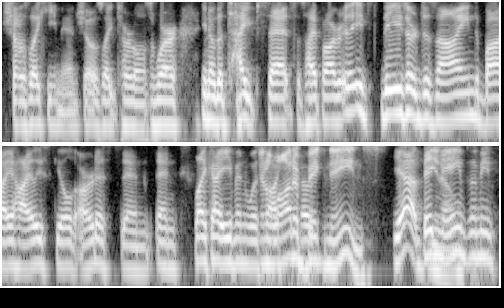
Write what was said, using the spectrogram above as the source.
shows like he-man shows like turtles where you know the type sets the typography it's, these are designed by highly skilled artists and and like i even was and a lot of about- big names yeah, big you know. names. I mean,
